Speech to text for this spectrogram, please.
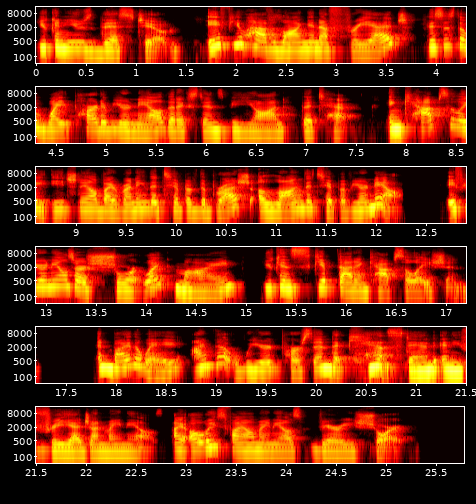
you can use this too. If you have long enough free edge, this is the white part of your nail that extends beyond the tip. Encapsulate each nail by running the tip of the brush along the tip of your nail. If your nails are short like mine, you can skip that encapsulation. And by the way, I'm that weird person that can't stand any free edge on my nails. I always file my nails very short.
